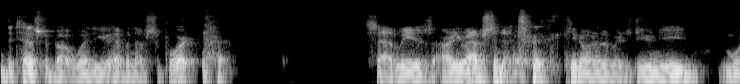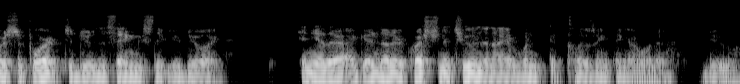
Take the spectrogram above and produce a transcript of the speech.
the test about whether you have enough support sadly is are you abstinent? You know in other words do you need more support to do the things that you're doing? Any other i got another question or two and then i have one closing thing i want to do.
